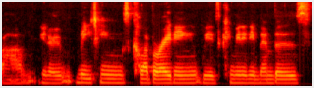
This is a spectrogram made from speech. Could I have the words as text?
um, you know, meetings, collaborating with community members,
